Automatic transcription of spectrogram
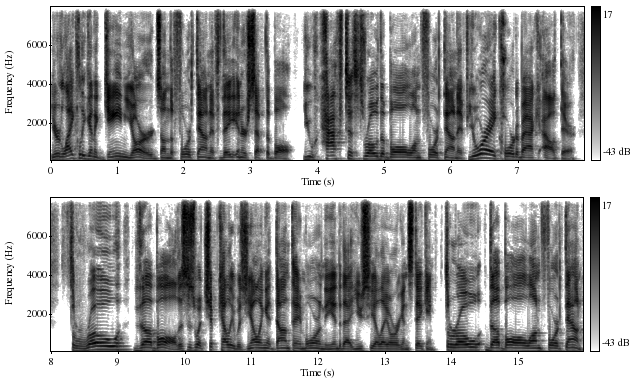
You're likely going to gain yards on the fourth down if they intercept the ball. You have to throw the ball on fourth down. If you're a quarterback out there, throw the ball. This is what Chip Kelly was yelling at Dante Moore in the end of that UCLA Oregon State game. Throw the ball on fourth down.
